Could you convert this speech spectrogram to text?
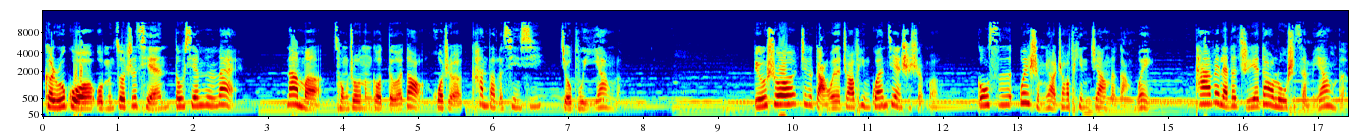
可如果我们做之前都先问外，那么从中能够得到或者看到的信息就不一样了。比如说，这个岗位的招聘关键是什么？公司为什么要招聘这样的岗位？他未来的职业道路是怎么样的？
